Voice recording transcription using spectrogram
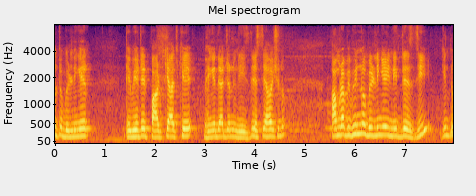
দুটো বিল্ডিংয়ের ডেভিয়েটেড পার্টকে আজকে ভেঙে দেওয়ার জন্য নির্দেশ দেওয়া হয়েছিল। আমরা বিভিন্ন বিল্ডিংয়ে এই নির্দেশ দিই, কিন্তু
